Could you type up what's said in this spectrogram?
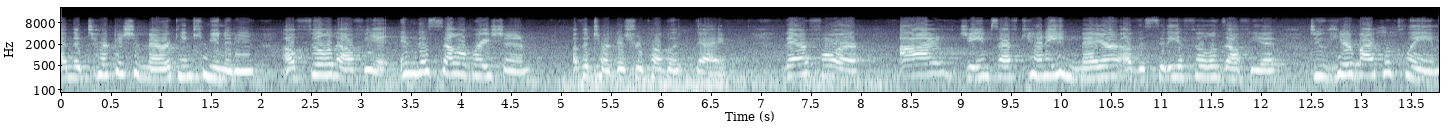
and the Turkish American community of Philadelphia in this celebration of the Turkish Republic Day. Therefore, I, James F. Kenney, Mayor of the City of Philadelphia, do hereby proclaim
